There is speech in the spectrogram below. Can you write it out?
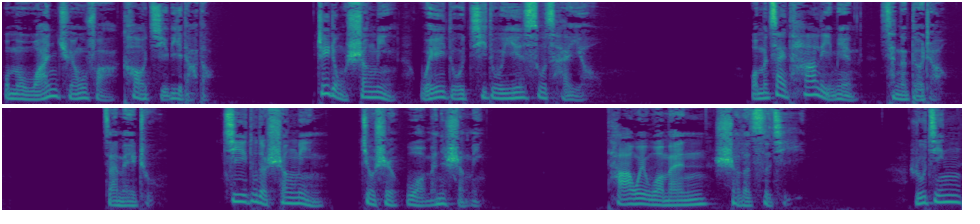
我们完全无法靠己力达到。这种生命唯独基督耶稣才有。我们在他里面才能得着。赞美主，基督的生命就是我们的生命。他为我们舍了自己。如今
